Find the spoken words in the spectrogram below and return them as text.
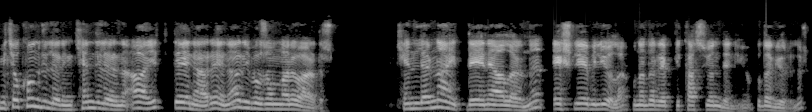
Mitokondrilerin kendilerine ait DNA, RNA ribozomları vardır kendilerine ait DNA'larını eşleyebiliyorlar. Buna da replikasyon deniyor. Bu da görülür.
